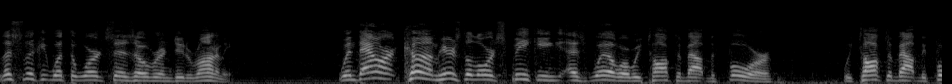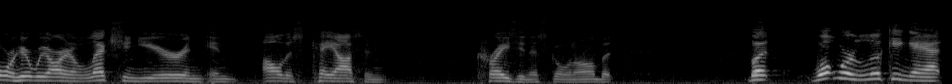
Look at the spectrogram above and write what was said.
Let's look at what the word says over in Deuteronomy. When thou art come, here's the Lord speaking as well, where we talked about before we talked about before, here we are in election year and, and all this chaos and craziness going on, but but what we're looking at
